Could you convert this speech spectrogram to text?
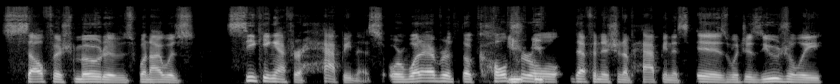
selfish motives when I was seeking after happiness or whatever the cultural you, you, definition of happiness is, which is usually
